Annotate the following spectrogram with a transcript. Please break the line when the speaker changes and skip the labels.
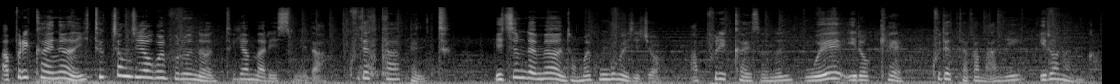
아프리카에는 이 특정 지역을 부르는 특이한 말이 있습니다. 쿠데타 벨트. 이쯤 되면 정말 궁금해지죠. 아프리카에서는 왜 이렇게 쿠데타가 많이 일어나는가?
